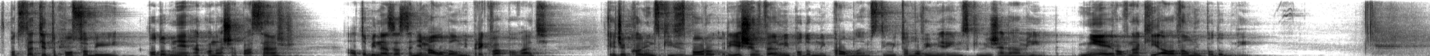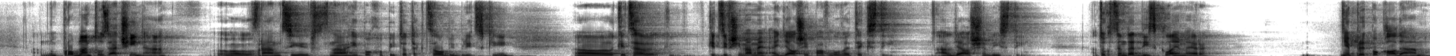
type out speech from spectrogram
V podstate to pôsobí podobne ako naša pasáž, ale to by nás zase nemalo veľmi prekvapovať, keďže korinský zbor riešil veľmi podobný problém s týmito novými rímskymi ženami. Nie je rovnaký, ale veľmi podobný. No, problém tu začína v rámci snahy pochopiť to tak celobiblicky, keď, sa, keď si všímame aj ďalšie Pavlové texty a ďalšie listy. A to chcem dať disclaimer. Nepredpokladám,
